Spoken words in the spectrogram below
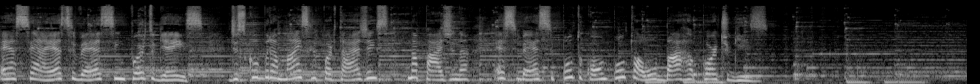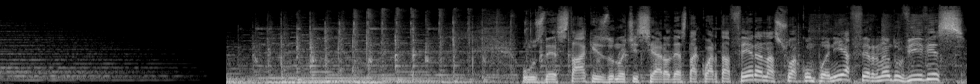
Essa é a SBS em português. Descubra mais reportagens na página sbs.com.au. Os destaques do noticiário desta quarta-feira, na sua companhia, Fernando Vives.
